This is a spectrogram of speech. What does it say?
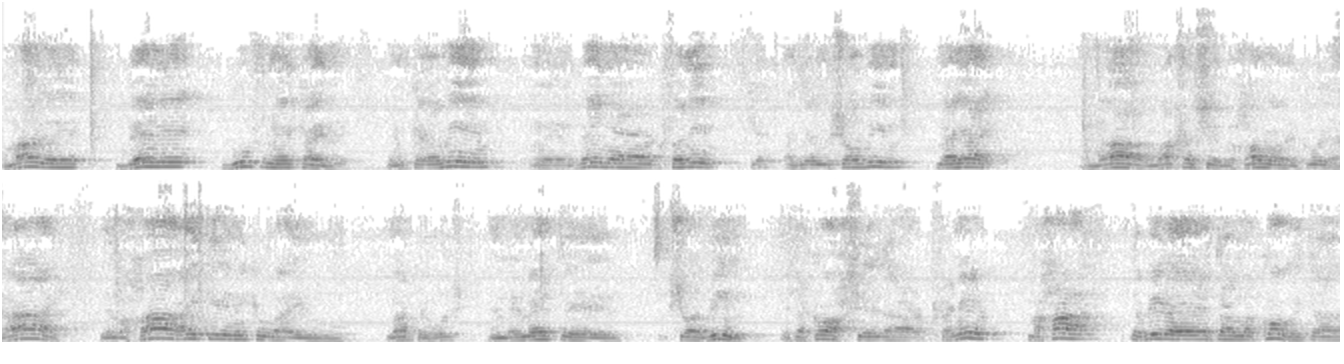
אמר לבן גופנה קיימה. הם קיימים אה, בין הגפנים, כן? אז הם שואבים מהיין. אמר, מה חשב, בחמר יקרו להי, למחר הייתי למקוואיו. מה הפירוש? הם באמת אה, שואבים את הכוח של הגפנים, מחר תביא להם את המקור, את, ה,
